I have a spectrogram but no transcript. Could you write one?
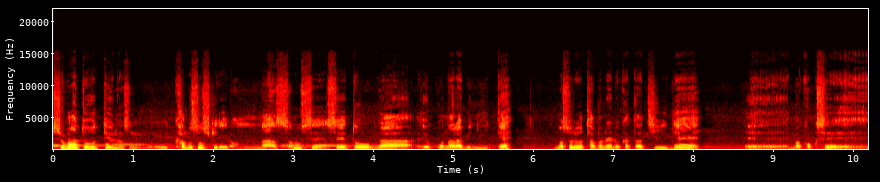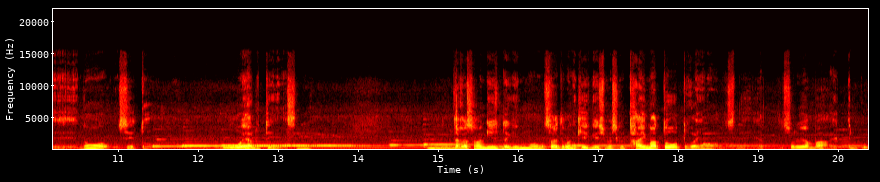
諸派党っていうのはその下部組織でいろんなその政党が横並びにいて、まあ、それを束ねる形で、えーまあ、国政の政党をやるというですね。だから参議院の時にも埼玉で経験しましたけど、大麻党とかいうのをですね、やってそれはまあ、N 国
